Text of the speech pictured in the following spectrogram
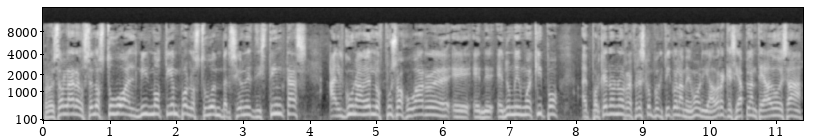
Profesor Lara, ¿usted los tuvo al mismo tiempo? ¿Los tuvo en versiones distintas? ¿Alguna vez los puso a jugar eh, en, en, un mismo equipo? Eh, ¿Por qué no nos refresca un poquitico la memoria ahora que se ha planteado esa,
